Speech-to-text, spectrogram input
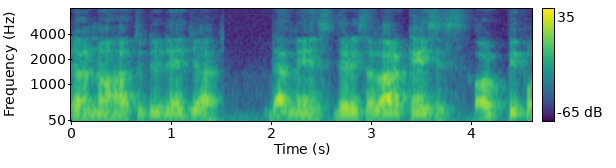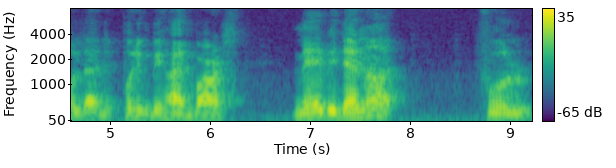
don't know how to do their job. That means there is a lot of cases or people that they're putting behind bars. Maybe they're not full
